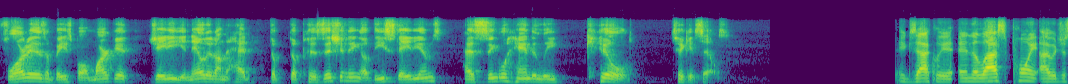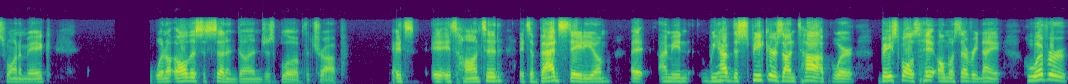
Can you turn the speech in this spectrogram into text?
Florida is a baseball market. JD, you nailed it on the head. The, the positioning of these stadiums has single handedly killed ticket sales. Exactly. And the last point I would just want to make when all this is said and done, just blow up the trop. It's it's haunted. It's a bad stadium. I, I mean, we have the speakers on top where baseball's hit almost every night. Whoever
